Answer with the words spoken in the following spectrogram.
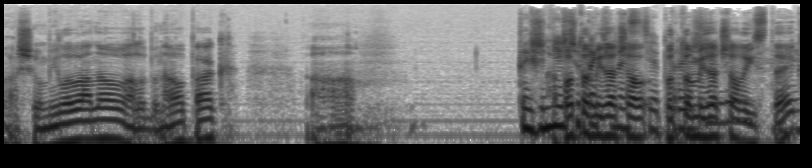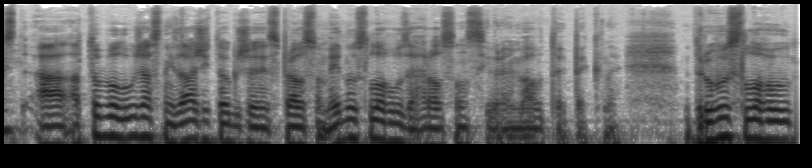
vašou milovanou, alebo naopak. A, Takže a potom, mi začal, potom mi začal ísť text a, a to bol úžasný zážitok, že spravil som jednu slohu, zahral som si, vrem, wow, to je pekné. Druhú slohu,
